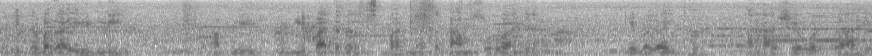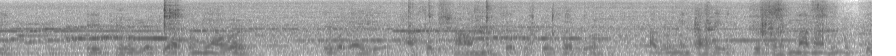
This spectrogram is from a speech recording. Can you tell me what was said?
तर इथं बघा इडली आपली इडली पात्र भरण्याचं काम सुरू आहे. हे बघा इथं. आता हा शेवटचा आहे. हे ठेवलं की आपण यावर हे बघा हे असं छान दिसत होतं सर्व. अजून एक आहे ते भरणार आणि मग ते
